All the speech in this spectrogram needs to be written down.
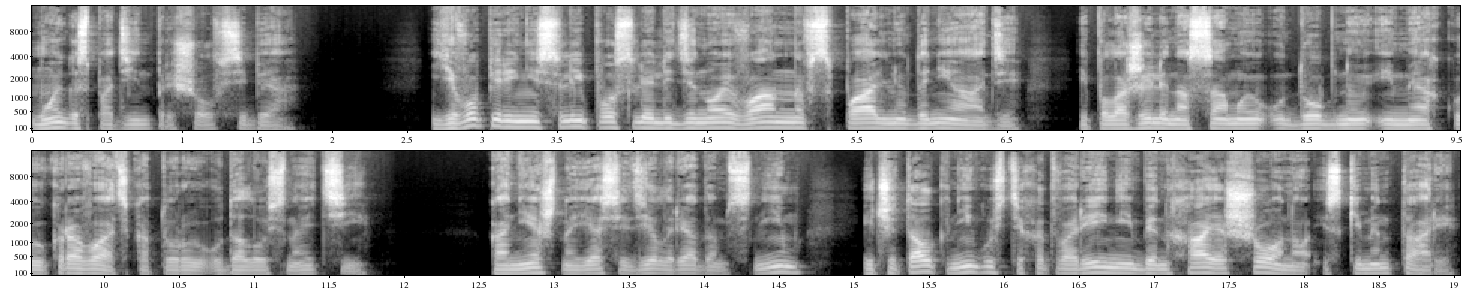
мой господин пришел в себя. Его перенесли после ледяной ванны в спальню Даниади — и положили на самую удобную и мягкую кровать, которую удалось найти. Конечно, я сидел рядом с ним и читал книгу стихотворений Бенхая Шоно из Кементари,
